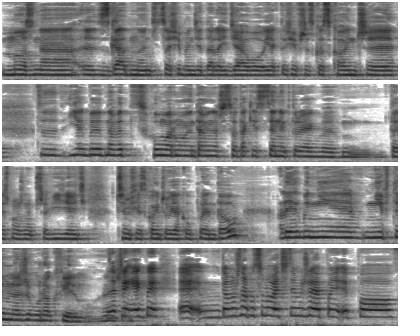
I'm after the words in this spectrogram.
można y, zgadnąć, co się będzie dalej działo, jak to się wszystko skończy. To jakby nawet humor momentami, znaczy są takie sceny, które jakby mm, też można przewidzieć, czym się skończą, jaką puentą ale jakby nie, nie w tym leży urok filmu. Znaczy jakby e, to można podsumować tym, że po, po,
